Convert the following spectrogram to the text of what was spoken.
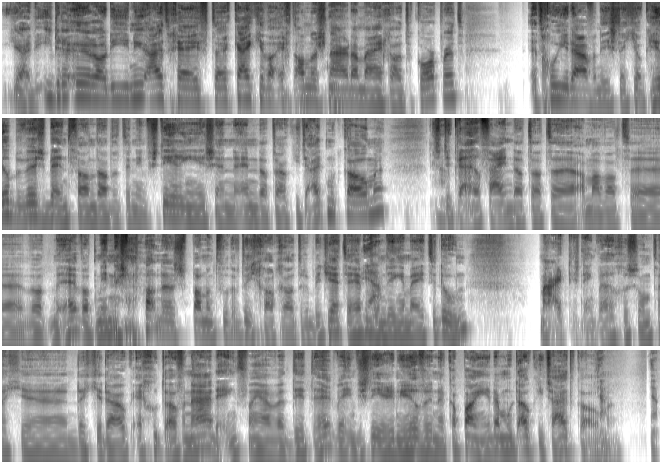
ja, de, iedere euro die je nu uitgeeft, kijk je wel echt anders naar dan bij een grote corporate het goede daarvan is dat je ook heel bewust bent van dat het een investering is en, en dat er ook iets uit moet komen. Het is natuurlijk wel heel fijn dat dat uh, allemaal wat, uh, wat, wat minder spannend, spannend voelt. Of dat je gewoon grotere budgetten hebt om dingen mee te doen. Maar het is denk ik wel heel gezond dat je, dat je daar ook echt goed over nadenkt. Van ja, wat dit, hè, we investeren nu heel veel in een campagne. Daar moet ook iets uitkomen. Ja.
